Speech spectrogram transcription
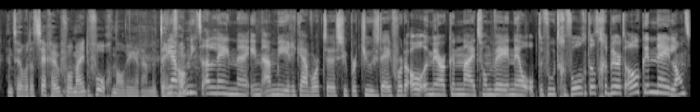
En terwijl we dat zeggen, hebben we volgens mij de volgende alweer aan de telefoon. Ja, want niet alleen in Amerika wordt Super Tuesday voor de All-American Night van WNL op de voet gevolgd. Dat gebeurt ook in Nederland.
